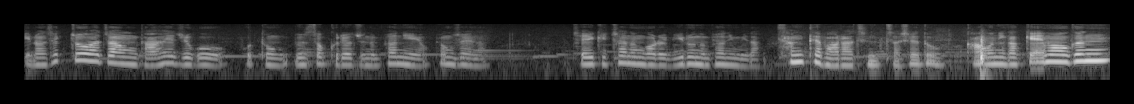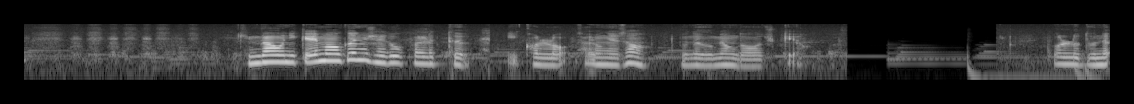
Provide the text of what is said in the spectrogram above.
이런 색조 화장 다 해주고 보통 눈썹 그려주는 편이에요. 평소에는. 제일 귀찮은 거를 미루는 편입니다. 상태 봐라 진짜 섀도우. 가온이가 깨먹은 김가온이 깨먹은 섀도우 팔레트 이 컬러 사용해서 눈에 음영 넣어줄게요. 이걸로 눈에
